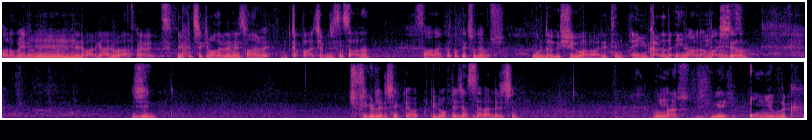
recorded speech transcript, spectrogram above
Anıl Bey'in ödül, ödülleri var galiba. Evet, Yakın çekim alabilir miyiz Soner Bey? kapağı açabilirsin sağdan. Sağdan kapak açılıyormuş. Burada ışığı var aletin. En yukarıda da en Yukarıdan başlayalım. Jin. Şu figürleri çek ya bak. League of Legends severler için. Bunlar Niye ki? 10 yıllık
